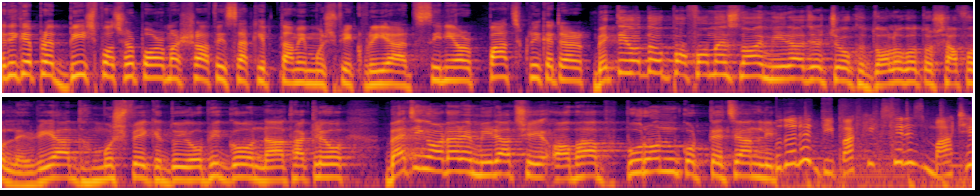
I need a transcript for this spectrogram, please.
এদিকে প্রায় বিশ বছর পর মাশরাফি সাকিব তামিম মুশফিক রিয়াদ সিনিয়র পাঁচ ক্রিকেটার। ব্যক্তিগত পারফরমেন্স নয় মিরাজের চোখ দলগত সাফল্যে। রিয়াদ মুশফিক দুই অভিজ্ঞ না থাকলেও ব্যাটিং অর্ডারে মিরাজ সেই অভাব পূরণ করতে চান দলের দ্বিপাক্ষিক সিরিজ মাঠে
